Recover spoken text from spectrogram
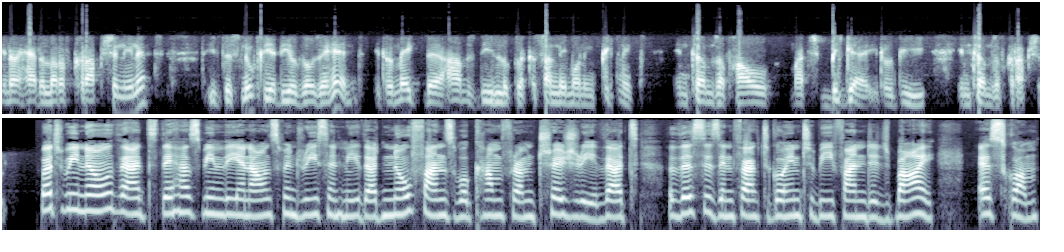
you know, had a lot of corruption in it, if this nuclear deal goes ahead, it will make the arms deal look like a Sunday morning picnic in terms of how much bigger it will be in terms of corruption. But we know that there has been the announcement recently that no funds will come from Treasury, that this is in fact going to be funded by Eskom.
